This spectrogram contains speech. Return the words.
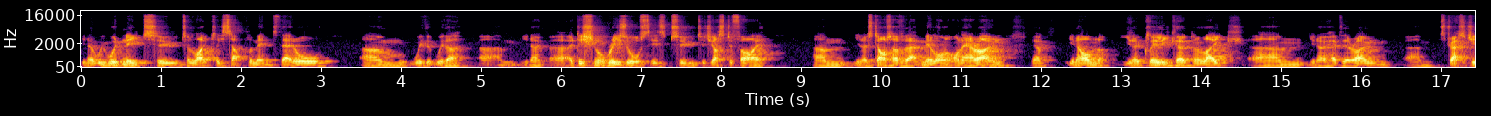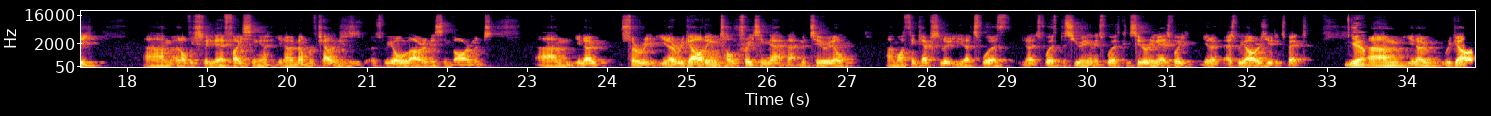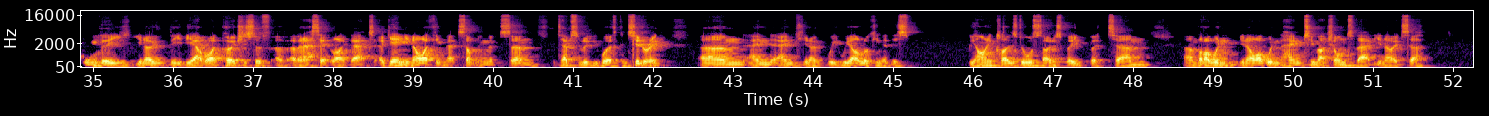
you know, we would need to to likely supplement that all um, with with a um, you know uh, additional resources to to justify um, you know, start out of that mill on, on our own. You know, I'm not, you know, clearly Kirkland Lake, um, you know, have their own um, strategy, um, and obviously they're facing a, you know, a number of challenges as we all are in this environment. Um, you know, so re, you know, regarding toll treating that that material, um, I think absolutely that's worth, you know, it's worth pursuing and it's worth considering as we, you know, as we are as you'd expect. Yeah. Um, you know, regarding the you know the, the outright purchase of, of, of, an asset like that, again, you know, I think that's something that's um, it's absolutely worth considering. Um, and and you know, we, we are looking at this behind closed doors, so to speak. But um, um, but I wouldn't you know I wouldn't hang too much onto that. You know, it's a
